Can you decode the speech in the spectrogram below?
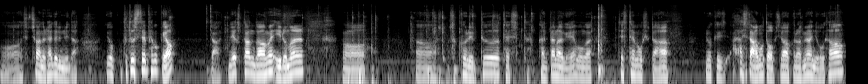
어, 추천을 해드립니다. 요 부트스트랩 해볼게요. 자, 넥스트 한 다음에 이름을 어, 어, 스크립트 테스트 간단하게 뭔가 테스트 해보고 싶다. 이렇게 사실 아무것도 없죠. 그러면 여기서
